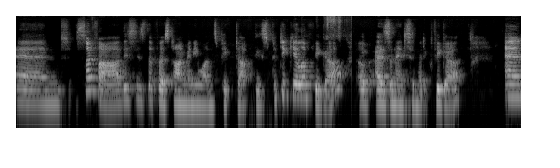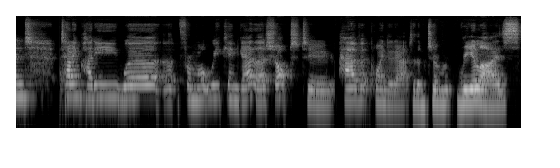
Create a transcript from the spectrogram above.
And so far, this is the first time anyone's picked up this particular figure of, as an anti Semitic figure. And Taring Padi were, uh, from what we can gather, shocked to have it pointed out to them to realize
